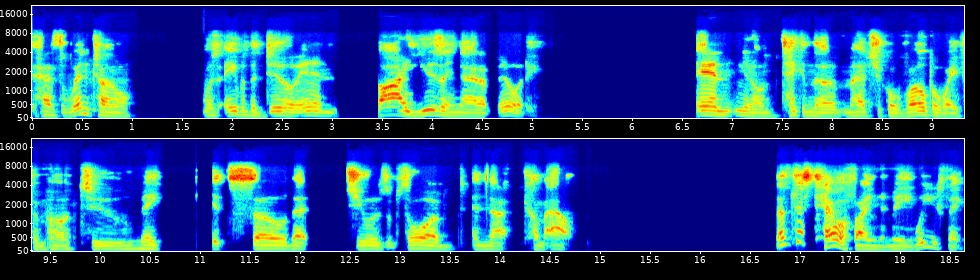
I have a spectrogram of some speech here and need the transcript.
has the wind tunnel, was able to do in by using that ability and you know taking the magical robe away from her to make it so that she was absorbed and not come out. That's just terrifying to me. What do you think?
